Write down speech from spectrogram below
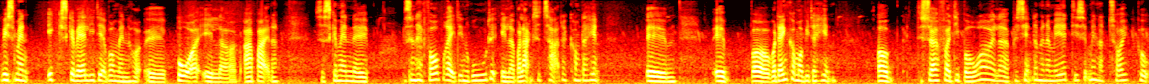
hvis man ikke skal være lige der, hvor man øh, bor eller arbejder, så skal man øh, sådan have forberedt en rute, eller hvor lang tid tager det at komme derhen. Øh, øh, hvor, hvordan kommer vi derhen? Og sørge for, at de borgere eller patienter, man er med, at de simpelthen har tøj på.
